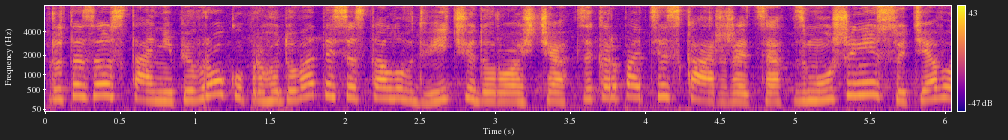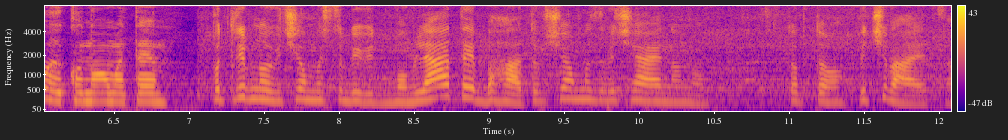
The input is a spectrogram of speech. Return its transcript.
Проте за останні півроку приготуватися стало вдвічі дорожче. Закарпатці скаржаться, змушені суттєво економити. Потрібно в чомусь собі відмовляти, багато в чому, звичайно. Ну тобто відчувається.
